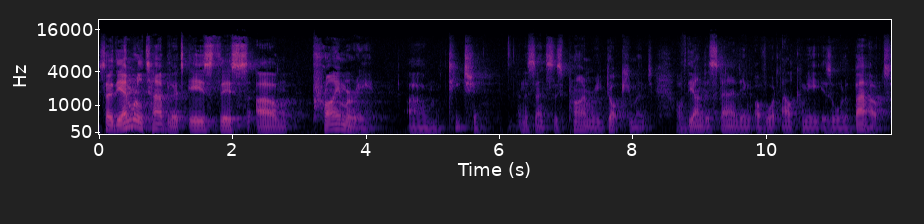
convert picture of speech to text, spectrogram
So, the emerald tablet is this um, primary um, teaching, in a sense, this primary document of the understanding of what alchemy is all about.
